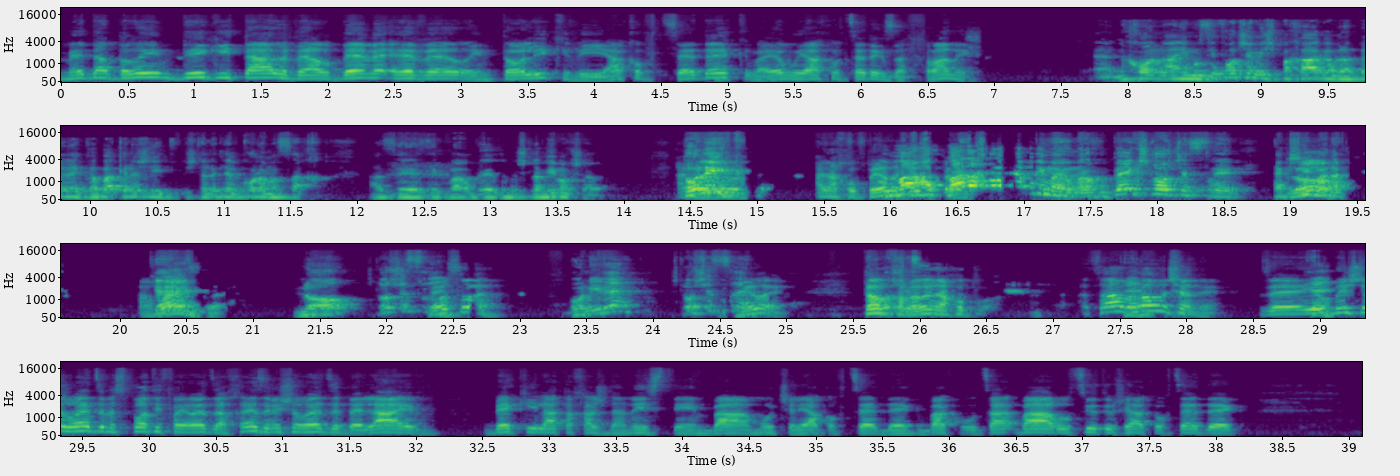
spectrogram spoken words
מדברים דיגיטל והרבה מעבר עם טוליק ויעקב צדק, והיום הוא יעקב צדק זפרני. נכון, אני מוסיף עוד שם משפחה אגב לפרק הבא, כדי שישתלט לי על כל המסך. אז אה, זה כבר זה בשלבים עכשיו. טוליק! אנחנו פרק... מה אנחנו מדברים היום? אנחנו פרק 13, תקשיב, לא, אנחנו... 14. לא, 13. 13. בוא נראה, 13. נראה. טוב 13. חברים, אנחנו פה... סבבה, כן. לא משנה. זה, כן. מי שרואה את זה בספוטיפיי רואה את זה אחרי זה, מי שרואה את זה בלייב, בקהילת החשדניסטים, בעמוד של יעקב צדק, בקבוצה, בערוץ יוטיוב של יעקב צדק,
